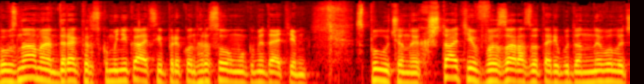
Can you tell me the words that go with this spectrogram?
був з нами, директор з комунікації при конгресовому комітеті Сполучених Штатів. Зараз в етері буде невеличка.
